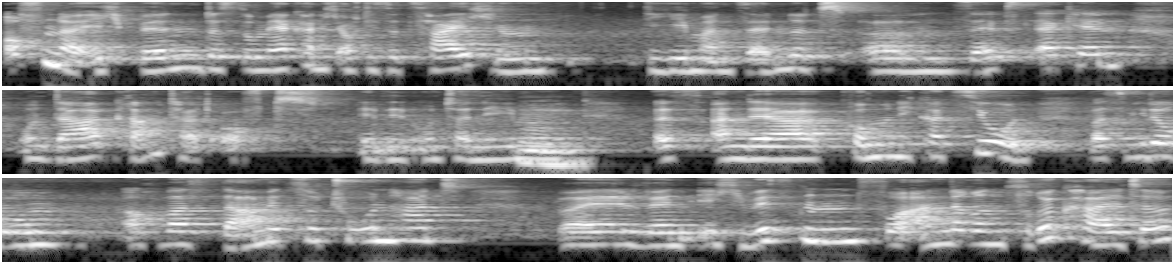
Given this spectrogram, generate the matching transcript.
offener ich bin, desto mehr kann ich auch diese Zeichen, die jemand sendet, ähm, selbst erkennen. Und da krankt halt oft in den Unternehmen mhm. es an der Kommunikation, was wiederum auch was damit zu tun hat, weil wenn ich Wissen vor anderen zurückhalte,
